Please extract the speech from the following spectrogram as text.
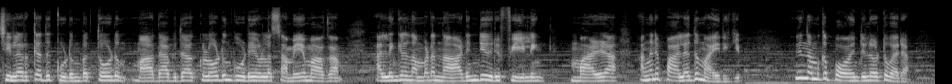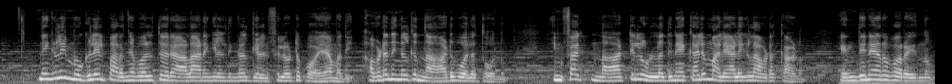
ചിലർക്കത് കുടുംബത്തോടും മാതാപിതാക്കളോടും കൂടെയുള്ള സമയമാകാം. അല്ലെങ്കിൽ നമ്മുടെ നാടിന്റെ ഒരു ഫീലിംഗ് മഴ അങ്ങനെ പലതുമായിരിക്കും ഇനി നമുക്ക് പോയിന്റിലോട്ട് വരാം. നിങ്ങൾ ഈ മുകളിൽ പറഞ്ഞ പോലത്തെ ഒരാളാണെങ്കിൽ നിങ്ങൾ ഗൾഫിലോട്ട് പോയാൽ മതി. അവിടെ നിങ്ങൾക്ക് നാട് പോലെ തോന്നും. ഇൻഫാക്ട് നാട്ടിലുള്ളതിനേക്കാളും മലയാളികൾ അവിടെ കാണും. എന്തിനേറെ പറയുന്നു?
